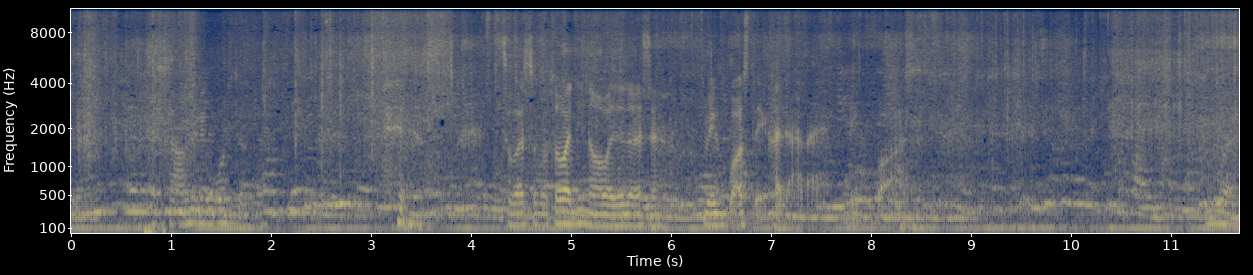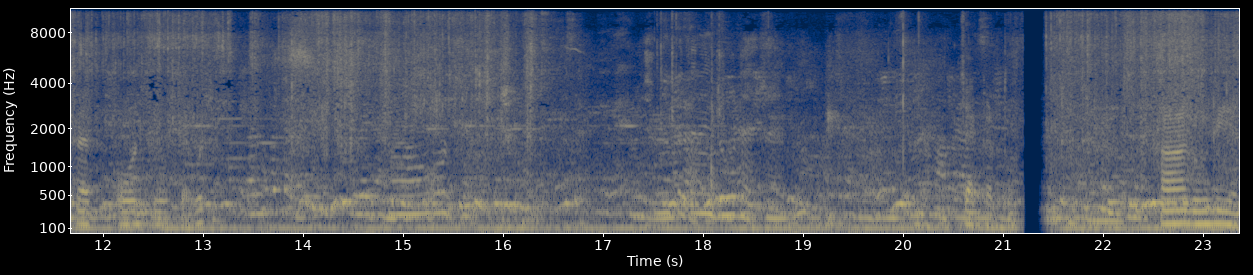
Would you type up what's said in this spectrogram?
सामने में बहुत चलता है सुबह सुबह सुबह जी नौ बजे तो ऐसे बिग बॉस देखा जा रहा है, बिग बॉस। चेक करते हैं। हाँ दूध ही है।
